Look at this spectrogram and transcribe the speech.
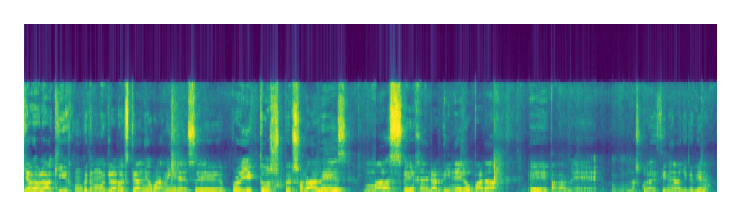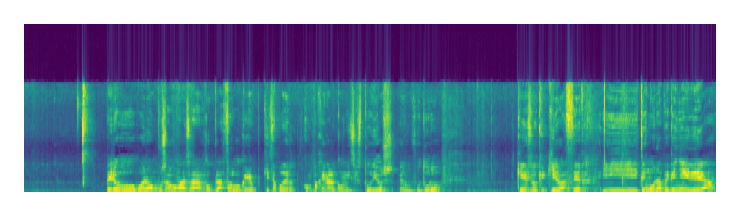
ya lo he hablado aquí, es como que tengo muy claro, este año para mí es eh, proyectos personales más eh, generar dinero para eh, pagarme una escuela de cine el año que viene. Pero bueno, pues algo más a largo plazo, algo que quizá poder compaginar con mis estudios en un futuro, qué es lo que quiero hacer. Y tengo una pequeña idea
